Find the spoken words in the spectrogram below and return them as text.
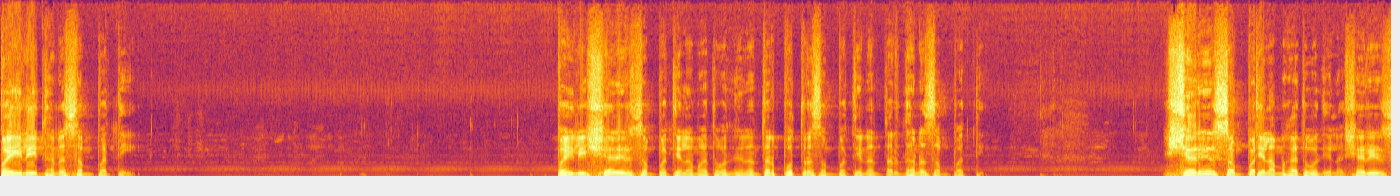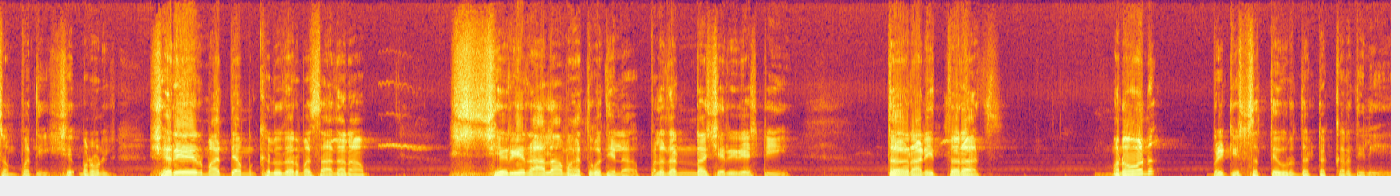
पहिली धनसंपत्ती. पहिली शरीर संपत्तीला महत्त्व दिले नंतर पुत्र संपत्ती नंतर धनसंपत्ती. शरीर संपत्तीला महत्त्व दिलं. शरीर संपत्ती. श- म्हणून शरीर माध्यम खलु धर्म साधना शरीराला महत्त्व दिलं. बलदंड शरीर एष्टी तर आणि तरच. म्हणून ब्रिटिश सत्तेविरुद्ध टक्कर दिली.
